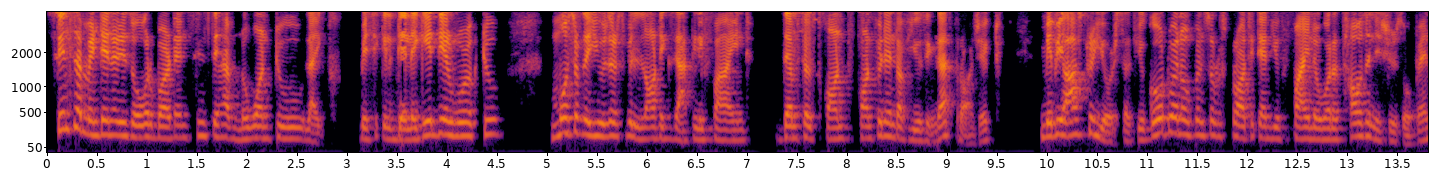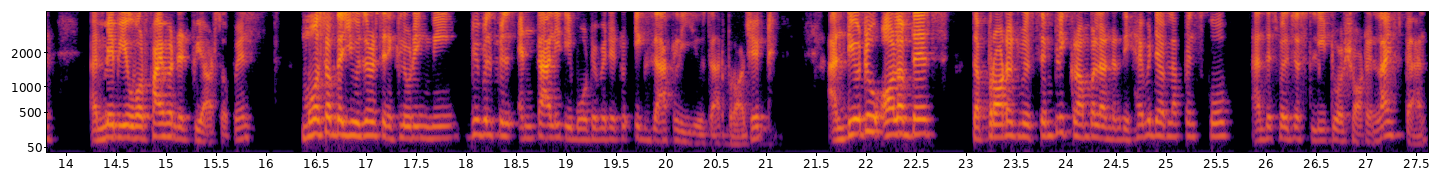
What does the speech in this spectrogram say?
since a maintainer is overburdened, since they have no one to like basically delegate their work to, most of the users will not exactly find themselves confident of using that project maybe ask yourself. You go to an open source project and you find over a thousand issues open and maybe over 500 prs open. Most of the users including me we will feel entirely demotivated to exactly use that project. And due to all of this the product will simply crumble under the heavy development scope and this will just lead to a shortened lifespan.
